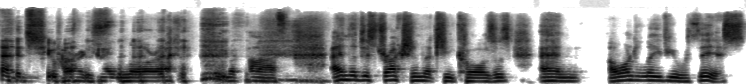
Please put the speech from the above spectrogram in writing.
bet she Hurricane was. Laura in the past and the destruction that she causes. And I want to leave you with this.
